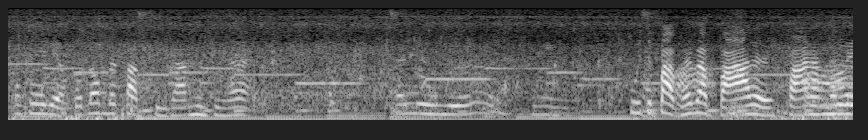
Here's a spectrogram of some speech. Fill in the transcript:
โอเคเดี๋ยวกูต้องไปปรับสีน้ำจริงๆแล้วแหละ ให้ลุงเลยกูจะปรับให้แบบฟ้าเลย ฟ้าน้ำทะเล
